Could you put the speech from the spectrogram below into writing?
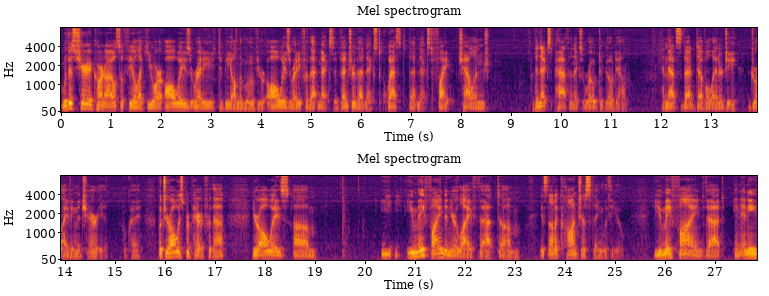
With this chariot card, I also feel like you are always ready to be on the move. You're always ready for that next adventure, that next quest, that next fight, challenge, the next path, the next road to go down. And that's that devil energy driving the chariot, okay? But you're always prepared for that. You're always um, you, may find in your life that um, it's not a conscious thing with you. You may find that in any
